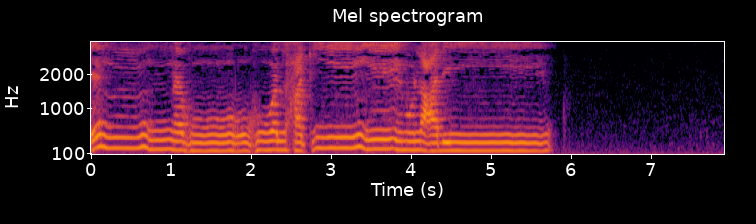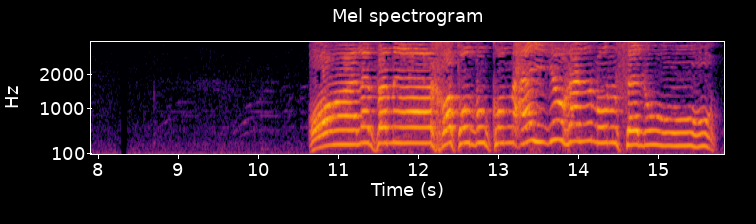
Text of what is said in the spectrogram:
إنه هو الحكيم العليم. قال فما خطبكم أيها المرسلون؟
